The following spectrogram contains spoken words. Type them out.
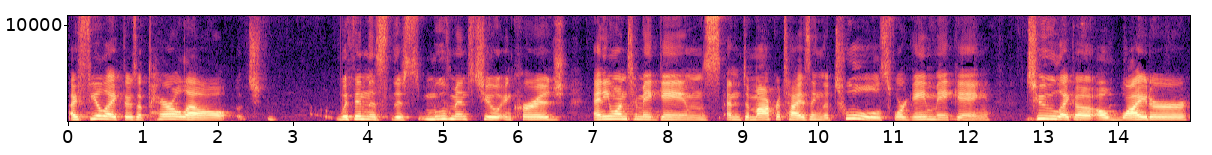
i feel like there's a parallel within this this movement to encourage anyone to make games and democratizing the tools for game making to like a, a wider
